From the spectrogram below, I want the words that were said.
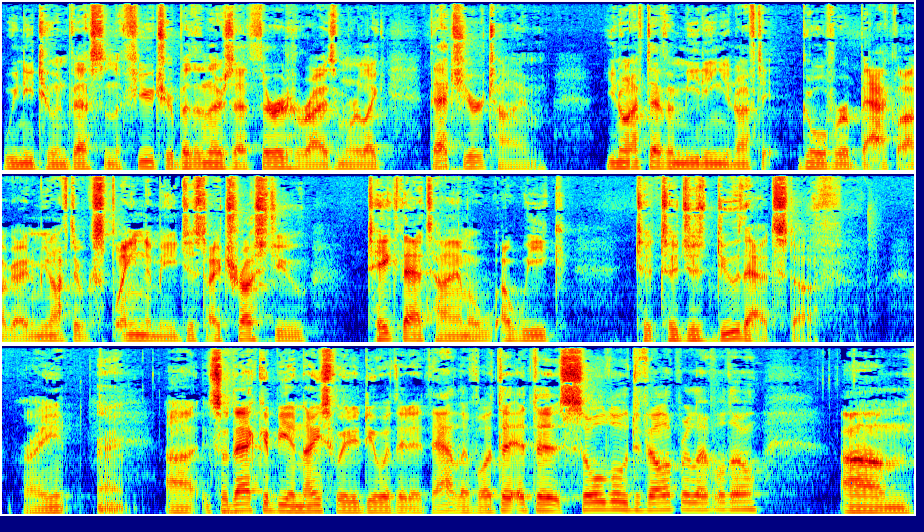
we need to invest in the future but then there's that third horizon where like that's your time. You don't have to have a meeting. You don't have to go over a backlog item. You don't have to explain to me. Just i trust you. Take that time a, a week to to just do that stuff right? Right. uh, so that could be a nice way to deal with it at that level. At the at the solo developer level, though, um,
